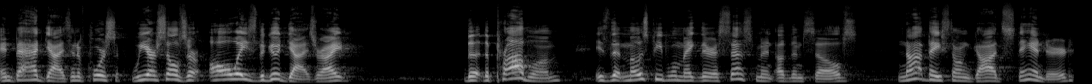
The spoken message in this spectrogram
and bad guys. And of course, we ourselves are always the good guys, right? The, the problem is that most people make their assessment of themselves not based on God's standard,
